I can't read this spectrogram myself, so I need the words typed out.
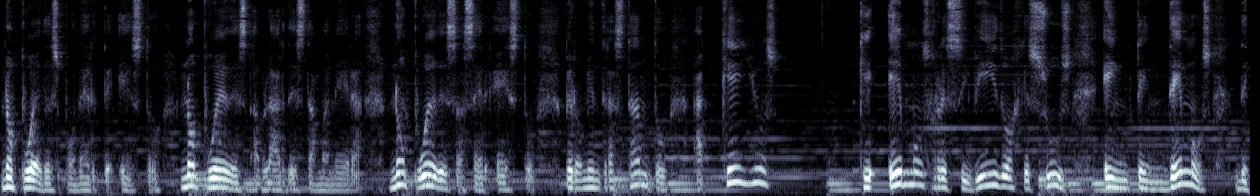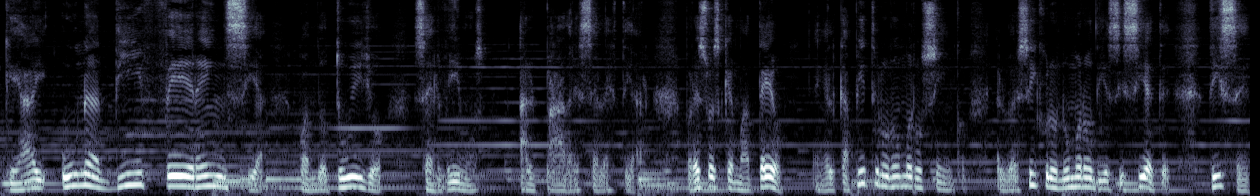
No puedes ponerte esto, no puedes hablar de esta manera, no puedes hacer esto, pero mientras tanto, aquellos que hemos recibido a Jesús, entendemos de que hay una diferencia cuando tú y yo servimos al Padre Celestial. Por eso es que Mateo en el capítulo número 5, el versículo número 17, dice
